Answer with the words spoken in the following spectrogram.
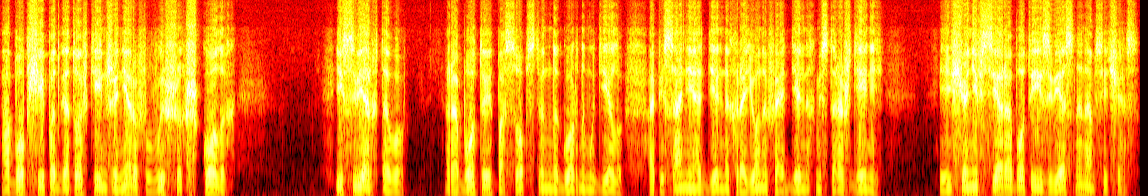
об общей подготовке инженеров в высших школах и сверх того, работы по собственно горному делу, описание отдельных районов и отдельных месторождений. И еще не все работы известны нам сейчас.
